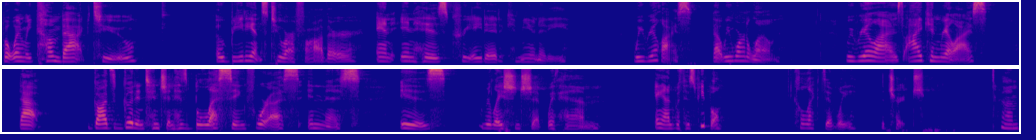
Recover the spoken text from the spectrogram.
But when we come back to obedience to our Father and in His created community, we realize that we weren't alone. We realize, I can realize that God's good intention, His blessing for us in this is relationship with Him and with His people, collectively, the church. Um,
